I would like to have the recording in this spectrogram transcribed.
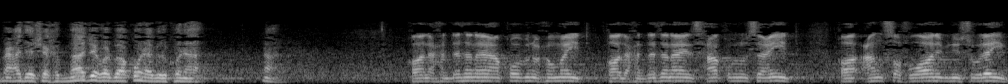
ما عدا الشيخ ابن ماجه والباقون بالكنى نعم. قال حدثنا يعقوب بن حميد قال حدثنا إسحاق بن سعيد قال عن صفوان بن سليم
